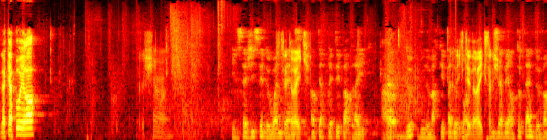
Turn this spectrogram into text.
La capoeira Le chien. euh, Il s'agissait de One Dance, Drake. interprété par Drake. Ah. 2, vous ne marquez pas de points. Drake, ça le Vous chien. avez un total de 20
